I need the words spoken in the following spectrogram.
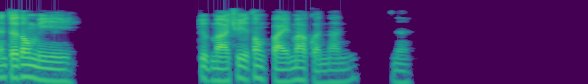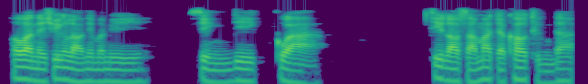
นั้นจะต้องมี จุดหมายชีวิตจะต้องไปมากกว่านั้นนะเพราะว่าในชีวิตของเราเนี่ยมันมีสิ่งดีกว่า ที่เราสามารถจะเข้าถึงได้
